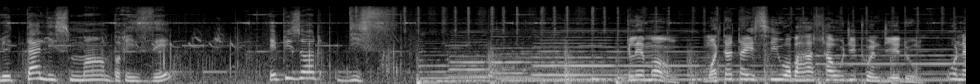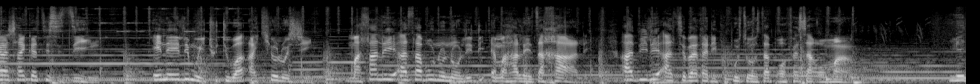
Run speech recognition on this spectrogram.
Le talisman brisé, épisode 10. clement motataisi wa bahahlaodi tondiedong o ne a tjhaketse setsing e e le moithuti wa archaeology mahlale a tsa bonono le diemahale tsa kgale a bile a tseba ka diphuputso tsa professor oman Le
